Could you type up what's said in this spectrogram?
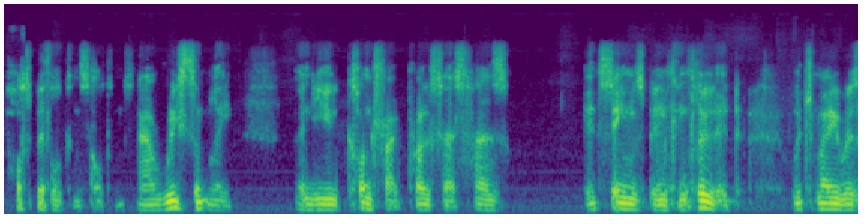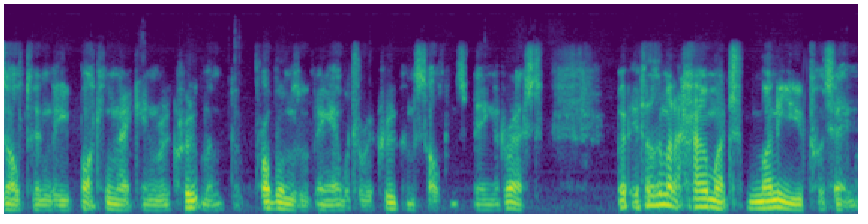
hospital consultants. Now, recently, a new contract process has, it seems, been concluded which may result in the bottleneck in recruitment, the problems with being able to recruit consultants being addressed. But it doesn't matter how much money you put in,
